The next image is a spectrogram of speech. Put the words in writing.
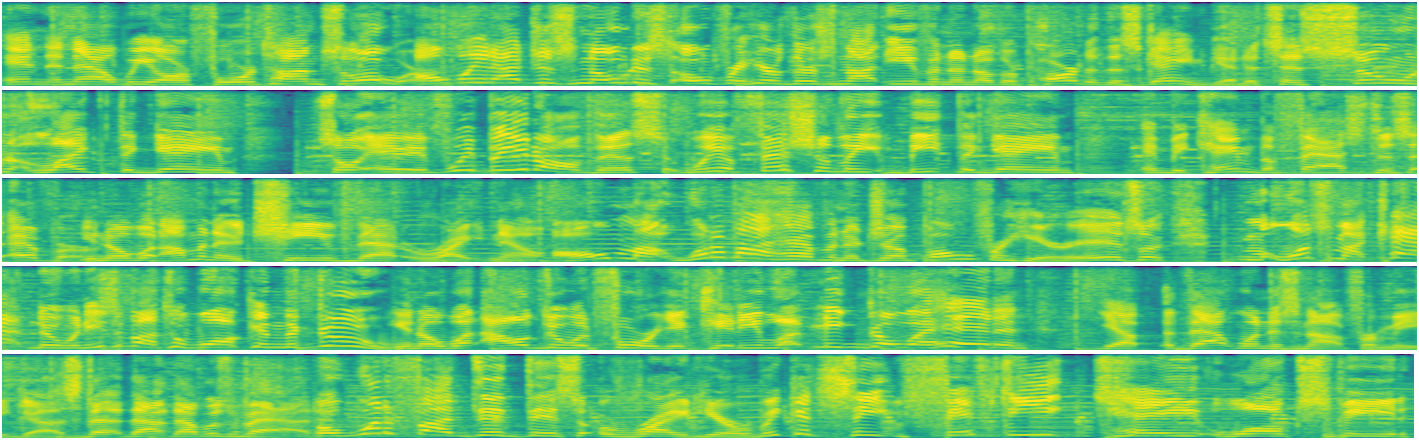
and now we are four times lower. Oh, wait, I just noticed over here there's not even another part of this game yet. It says soon like the game. So if we beat all this, we officially beat the game and became the fastest ever. You know what? I'm going to achieve that right now. Oh my, what am I having to jump over here? It's like, uh, what's my cat doing? He's about to walk in the goo. You know what? I'll do it for you, kitty. Let me go ahead and, yep, that one is not for me, guys. That, that, that was bad. But what if I did this right here? We could see 50K walk speed.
